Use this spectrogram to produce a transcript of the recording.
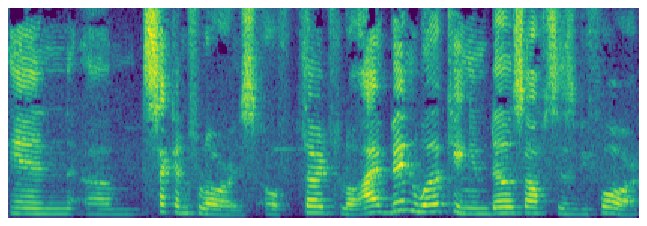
in um, second floors or third floor. I've been working in those offices before,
